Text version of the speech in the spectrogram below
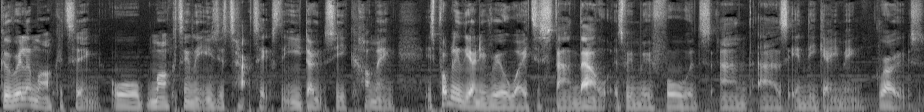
Guerrilla marketing, or marketing that uses tactics that you don't see coming, is probably the only real way to stand out as we move forwards and as indie gaming grows.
